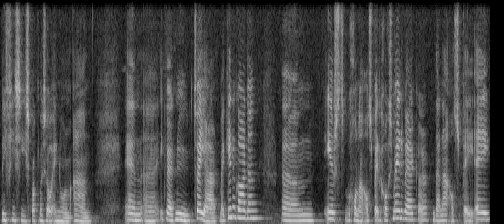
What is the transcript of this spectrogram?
die visie sprak me zo enorm aan. En uh, ik werk nu twee jaar bij Kindergarten. Um, eerst begonnen als pedagogisch medewerker, daarna als PE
